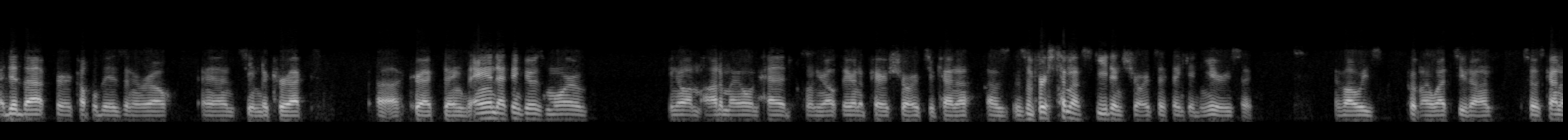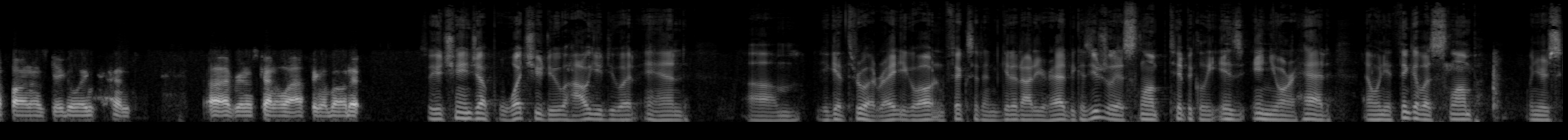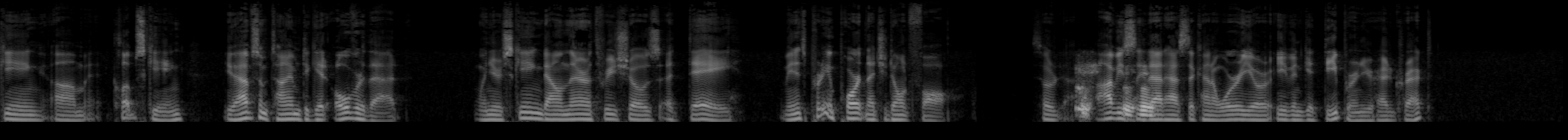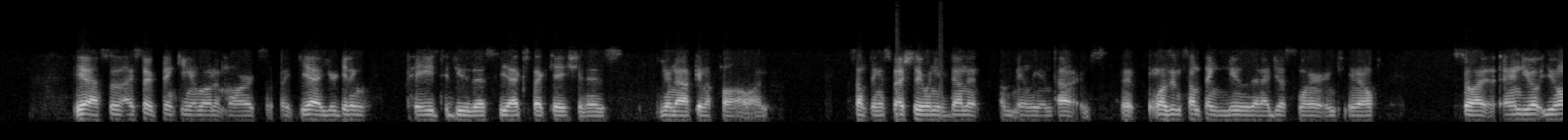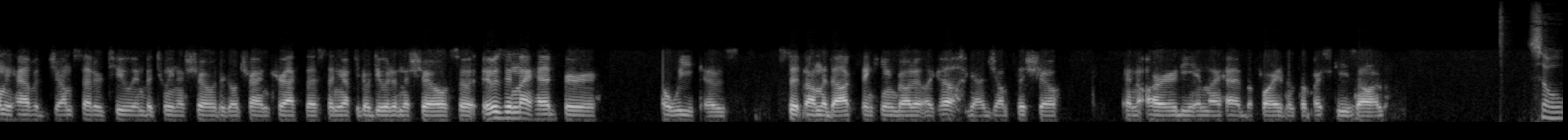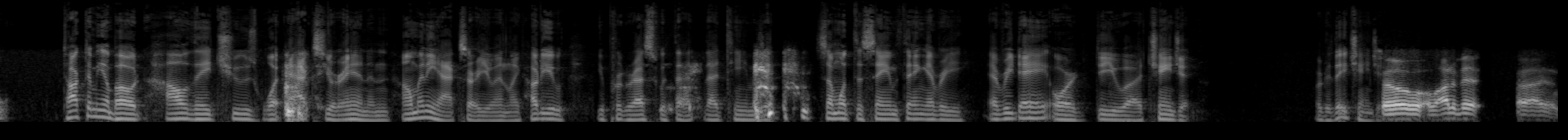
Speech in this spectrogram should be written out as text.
I did that for a couple days in a row and seemed to correct uh, correct things. And I think it was more of you know I'm out of my own head when you're out there in a pair of shorts. You kind of was it was the first time I've skied in shorts I think in years. I, I've always put my wetsuit on, so it was kind of fun. I was giggling and uh, everyone was kind of laughing about it. So you change up what you do, how you do it, and um, you get through it, right? You go out and fix it and get it out of your head because usually a slump typically is in your head. And when you think of a slump when you're skiing, um, club skiing, you have some time to get over that. When you're skiing down there three shows a day, I mean, it's pretty important that you don't fall. So obviously mm-hmm. that has to kind of worry you or even get deeper into your head, correct? Yeah, so I start thinking about it more. It's like, yeah, you're getting paid to do this, the expectation is you're not going to fall on something, especially when you've done it a million times. It wasn't something new that I just learned, you know. So I, and you you only have a jump set or two in between a show to go try and correct this. Then you have to go do it in the show. So it, was in my head for a week. I was sitting on the dock thinking about it, like, oh, I gotta jump this show, and already in my head before I even put my skis on. So Talk to me about how they choose what acts you're in and how many acts are you in? Like how do you you progress with that that team? Is it somewhat the same thing every every day or do you uh, change it? Or do they change it? So a lot of it uh,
